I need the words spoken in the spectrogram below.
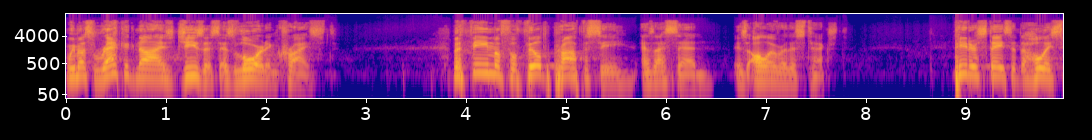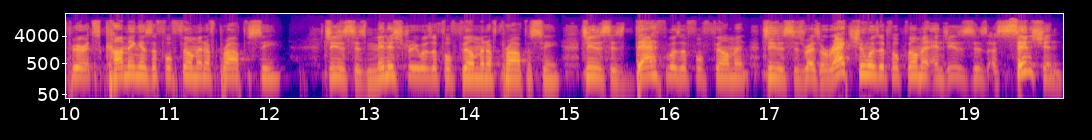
We must recognize Jesus as Lord and Christ. The theme of fulfilled prophecy, as I said, is all over this text. Peter states that the Holy Spirit's coming is a fulfillment of prophecy. Jesus' ministry was a fulfillment of prophecy. Jesus' death was a fulfillment. Jesus' resurrection was a fulfillment. And Jesus' ascension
